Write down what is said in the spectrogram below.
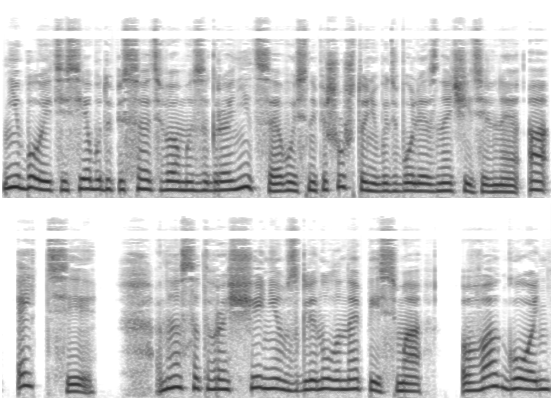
«Не бойтесь, я буду писать вам из-за границы, а вось напишу что-нибудь более значительное. А эти...» Она с отвращением взглянула на письма. «В огонь!»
